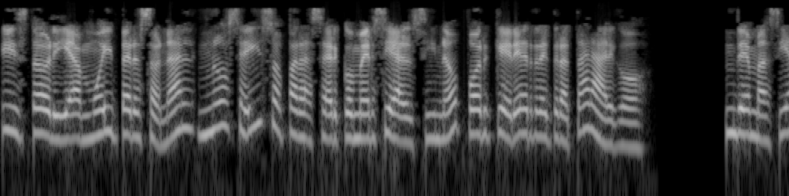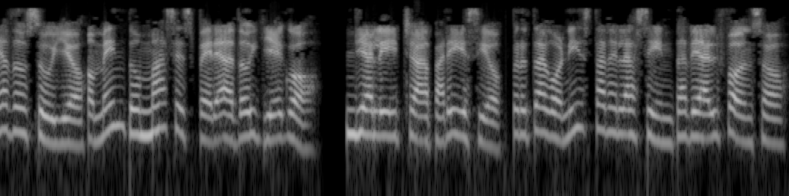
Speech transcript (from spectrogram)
historia muy personal, no se hizo para ser comercial sino por querer retratar algo demasiado suyo. Momento más esperado llegó. Yalitza Aparicio, protagonista de la cinta de Alfonso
